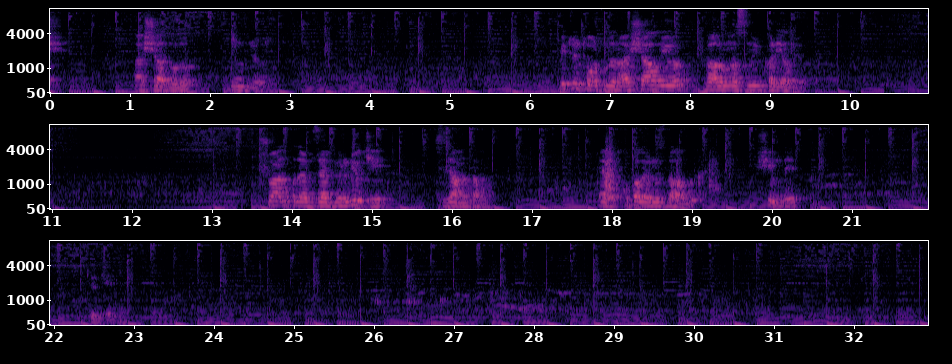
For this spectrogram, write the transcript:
aşağı doğru indiriyoruz. Bütün tortuları aşağı alıyor ve aromasını yukarıya alıyor. Şu an o kadar güzel görünüyor ki size anlatamam. Evet kupalarımızı da aldık. Şimdi dökelim.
